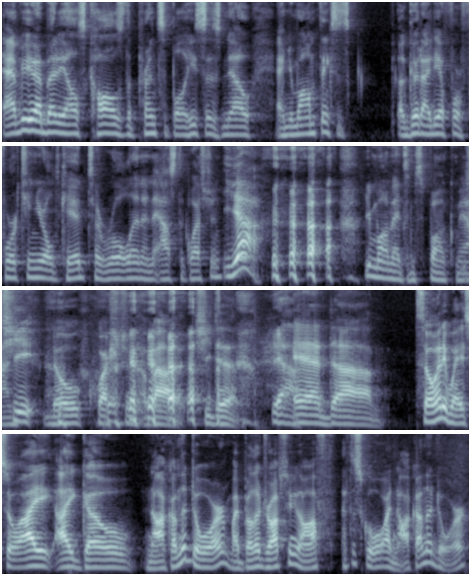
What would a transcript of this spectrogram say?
everybody else calls the principal. He says no, and your mom thinks it's a good idea for a 14 year old kid to roll in and ask the question? Yeah. your mom had some spunk, man. She, no question about it. She did. Yeah. And um, so anyway, so I, I go knock on the door. My brother drops me off at the school. I knock on the door.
